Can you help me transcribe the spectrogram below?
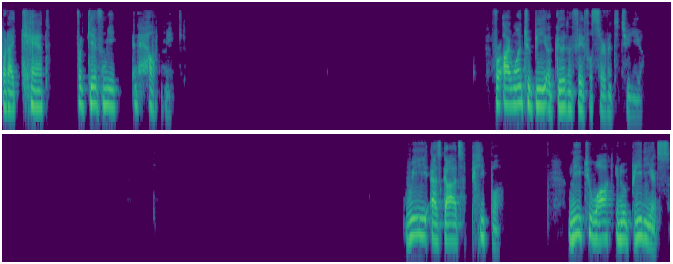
but I can't. Forgive me and help me. For I want to be a good and faithful servant to you. We as God's people need to walk in obedience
